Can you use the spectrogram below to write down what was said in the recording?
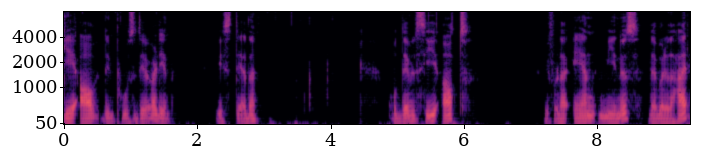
g av den positive verdien i stedet. Og det vil si at vi får da 1 minus, det er bare det her.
